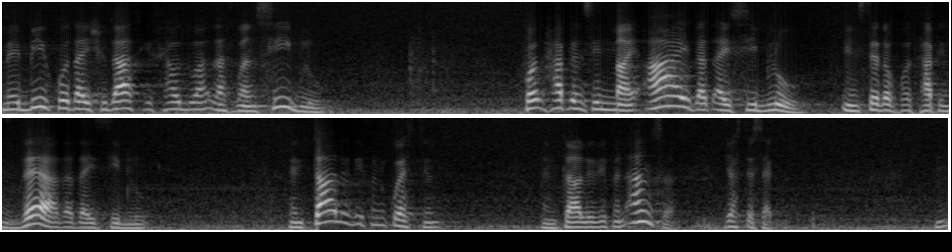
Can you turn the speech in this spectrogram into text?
Maybe what I should ask is how do I, does one see blue? What happens in my eye that I see blue instead of what happens there that I see blue? Entirely different questions, entirely different answers. Just a second. Hmm?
